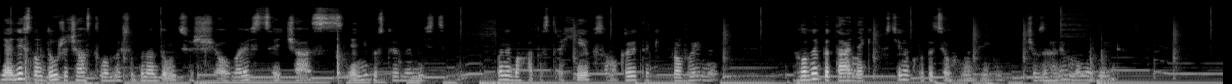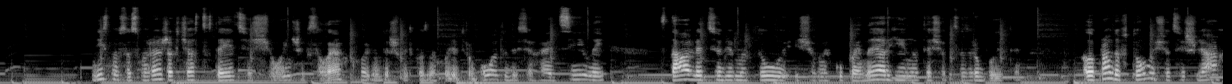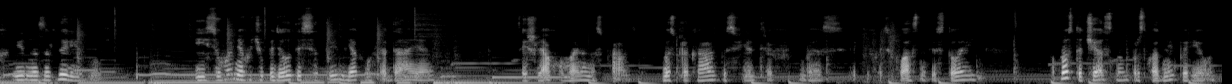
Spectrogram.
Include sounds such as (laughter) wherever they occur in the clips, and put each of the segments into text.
Я дійсно дуже часто ловлю себе на думці, що весь цей час я ніби стою на місці. У мене багато страхів, самокритики, провини. Головне питання, яке постійно крутиться в голові, чи взагалі в мене вийде. Дійсно, в соцмережах часто здається, що у інших все легко, люди швидко знаходять роботу, досягають цілей, ставлять собі мету і що в них купа енергії на те, щоб це зробити. Але правда в тому, що цей шлях він не завжди рівний. І сьогодні я хочу поділитися тим, як виглядає цей шлях у мене насправді. Без прикрас, без фільтрів, без якихось класних історій, а просто чесно про складний період,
